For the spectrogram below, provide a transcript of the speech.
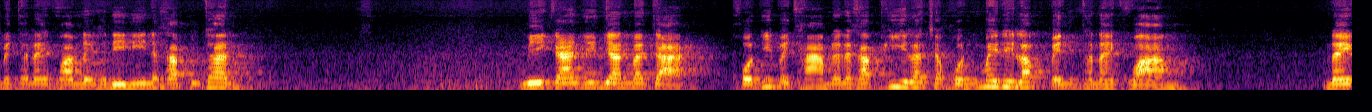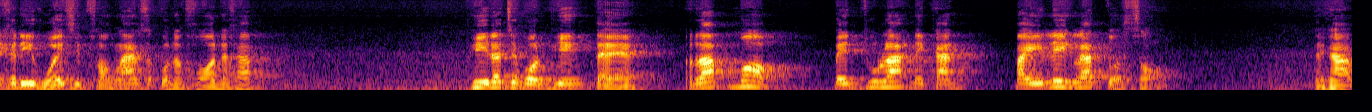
เป็นทนายความในคดีนี้นะครับ ทุกท่าน มีการยืนยันมาจากคนที่ไปถามแล้วนะครับ พี่รัชพลไม่ได้รับเป็นทนายความ ในคดีหวย 12 ล้านสกลนครนะครับ พี่รัชพลเพียงแต่รับมอบเป็นธุระในการไปเร่งรัดตรวจสอบนะครับ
